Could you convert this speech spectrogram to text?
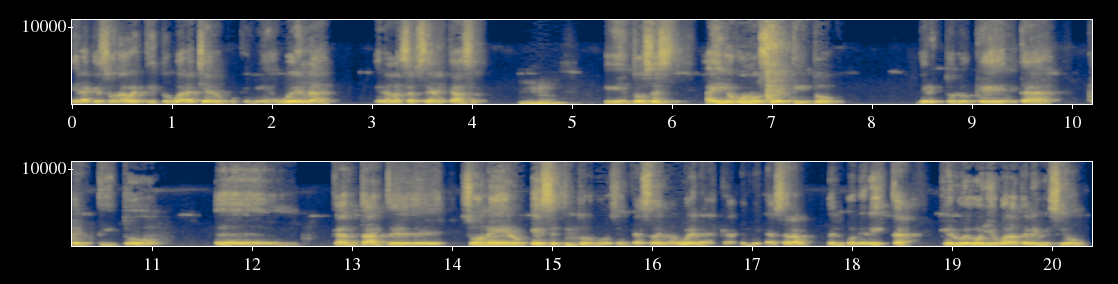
era que sonaba el Tito guarachero, porque mi abuela era la salsera en casa. Y entonces ahí yo conocí al Tito, director de orquesta, el Tito eh, cantante de sonero. Ese Tito lo conocí en casa de mi abuela. En mi casa era el bolerista, que luego llegó a la televisión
